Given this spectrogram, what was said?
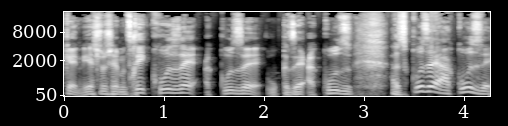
כן יש לו שם מצחיק קוזה הקוזה הוא כזה עכוז. אז קוזה העכוזה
